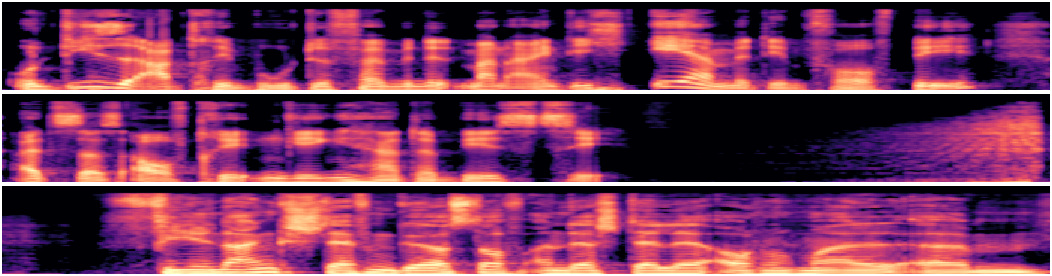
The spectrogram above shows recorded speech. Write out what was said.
Und diese Attribute verbindet man eigentlich eher mit dem VfB als das Auftreten gegen Hertha BSC. Vielen Dank, Steffen Görsdorf, an der Stelle auch nochmal. Ähm,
